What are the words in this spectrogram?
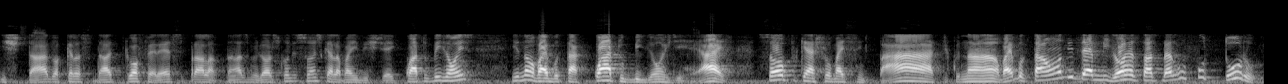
estado, aquela cidade que oferece para a Latam as melhores condições, que ela vai investir aí 4 bilhões e não vai botar 4 bilhões de reais só porque achou mais simpático. Não, vai botar onde der melhor resultado para ela no futuro.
